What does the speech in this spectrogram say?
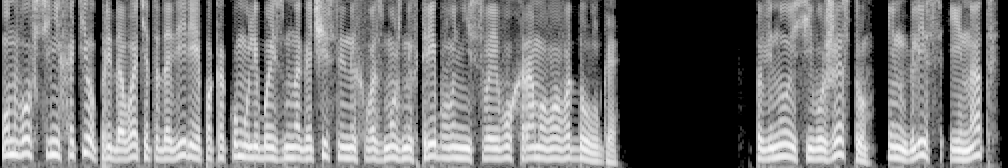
он вовсе не хотел предавать это доверие по какому-либо из многочисленных возможных требований своего храмового долга. Повинуясь его жесту, Инглис и Нат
